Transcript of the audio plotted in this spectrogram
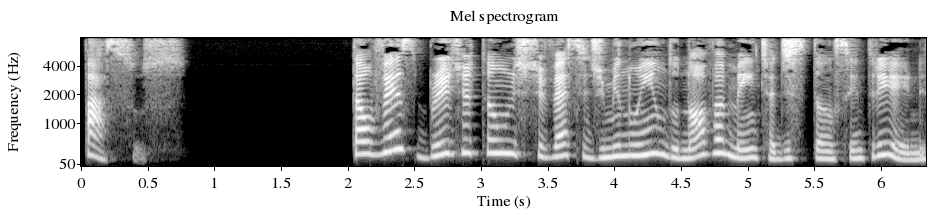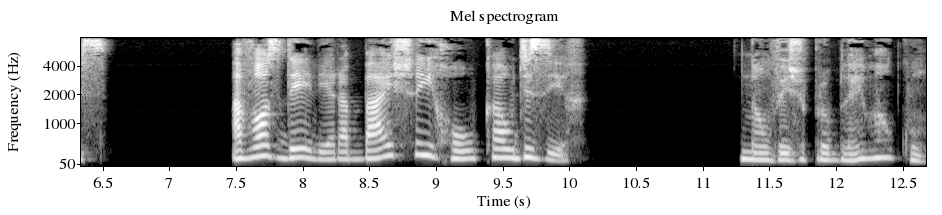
Passos. Talvez Bridgerton estivesse diminuindo novamente a distância entre eles. A voz dele era baixa e rouca ao dizer: Não vejo problema algum,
